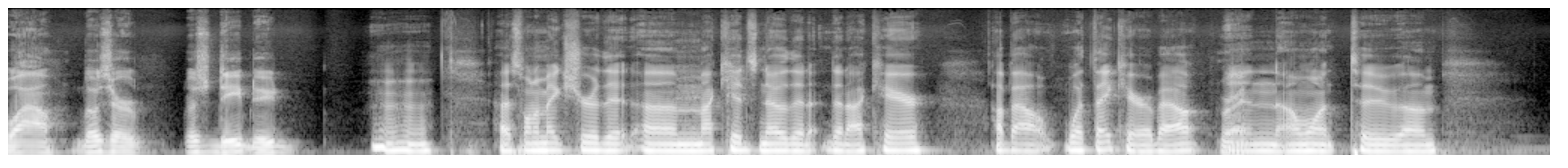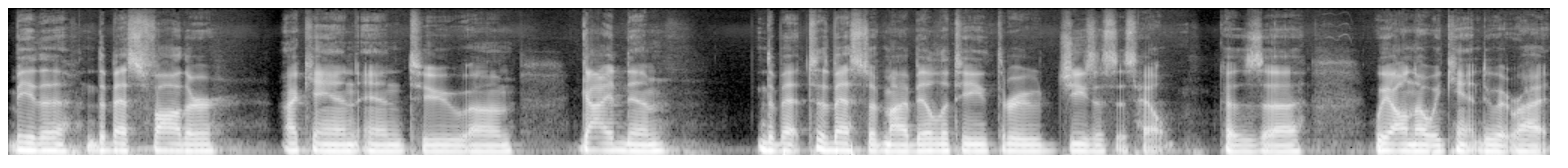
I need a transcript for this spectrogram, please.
Wow. Those are those are deep, dude. I just want to make sure that um, my kids know that that I care about what they care about, Right. and I want to um, be the the best father I can, and to um, guide them the be- to the best of my ability through Jesus' help, because uh, we all know we can't do it right,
